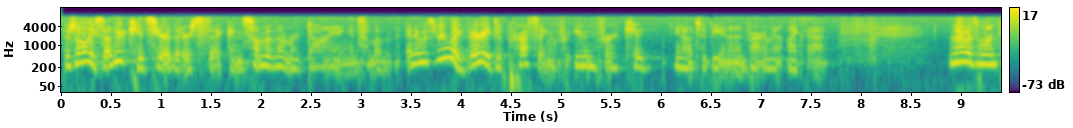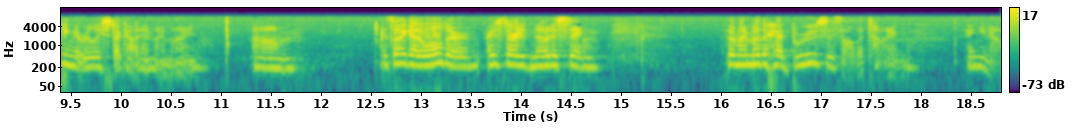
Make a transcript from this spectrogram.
there's all these other kids here that are sick and some of them are dying and some of them and it was really very depressing for even for a kid you know to be in an environment like that and that was one thing that really stuck out in my mind. Um, as i got older i started noticing that my mother had bruises all the time. And you know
